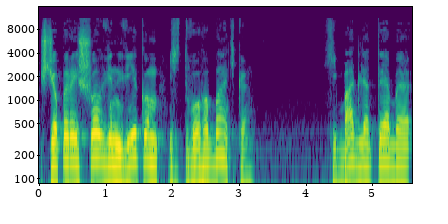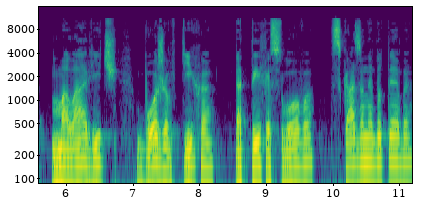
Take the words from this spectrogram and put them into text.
що перейшов він віком й твого батька. Хіба для тебе мала річ Божа втіха та тихе слово, сказане до тебе?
